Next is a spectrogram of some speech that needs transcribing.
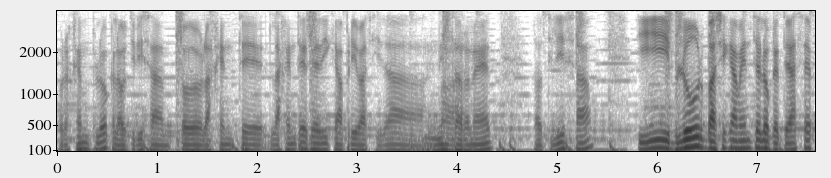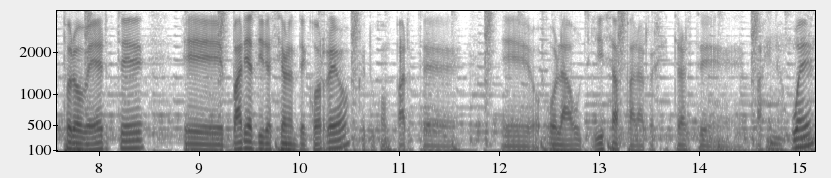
por ejemplo, que la utilizan toda la gente, la gente que se dedica a privacidad en Vale. Internet, la utiliza. Y Blur básicamente lo que te hace es proveerte eh, varias direcciones de correo que tú compartes eh, o la utilizas para registrarte en páginas web.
